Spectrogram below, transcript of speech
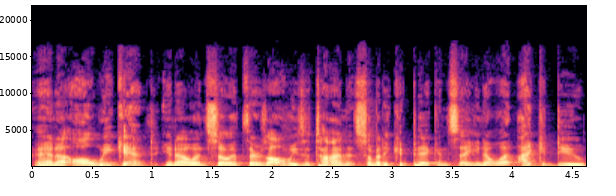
and uh, all weekend, you know. And so it's, there's always a time that somebody could pick and say, you know what, I could do,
